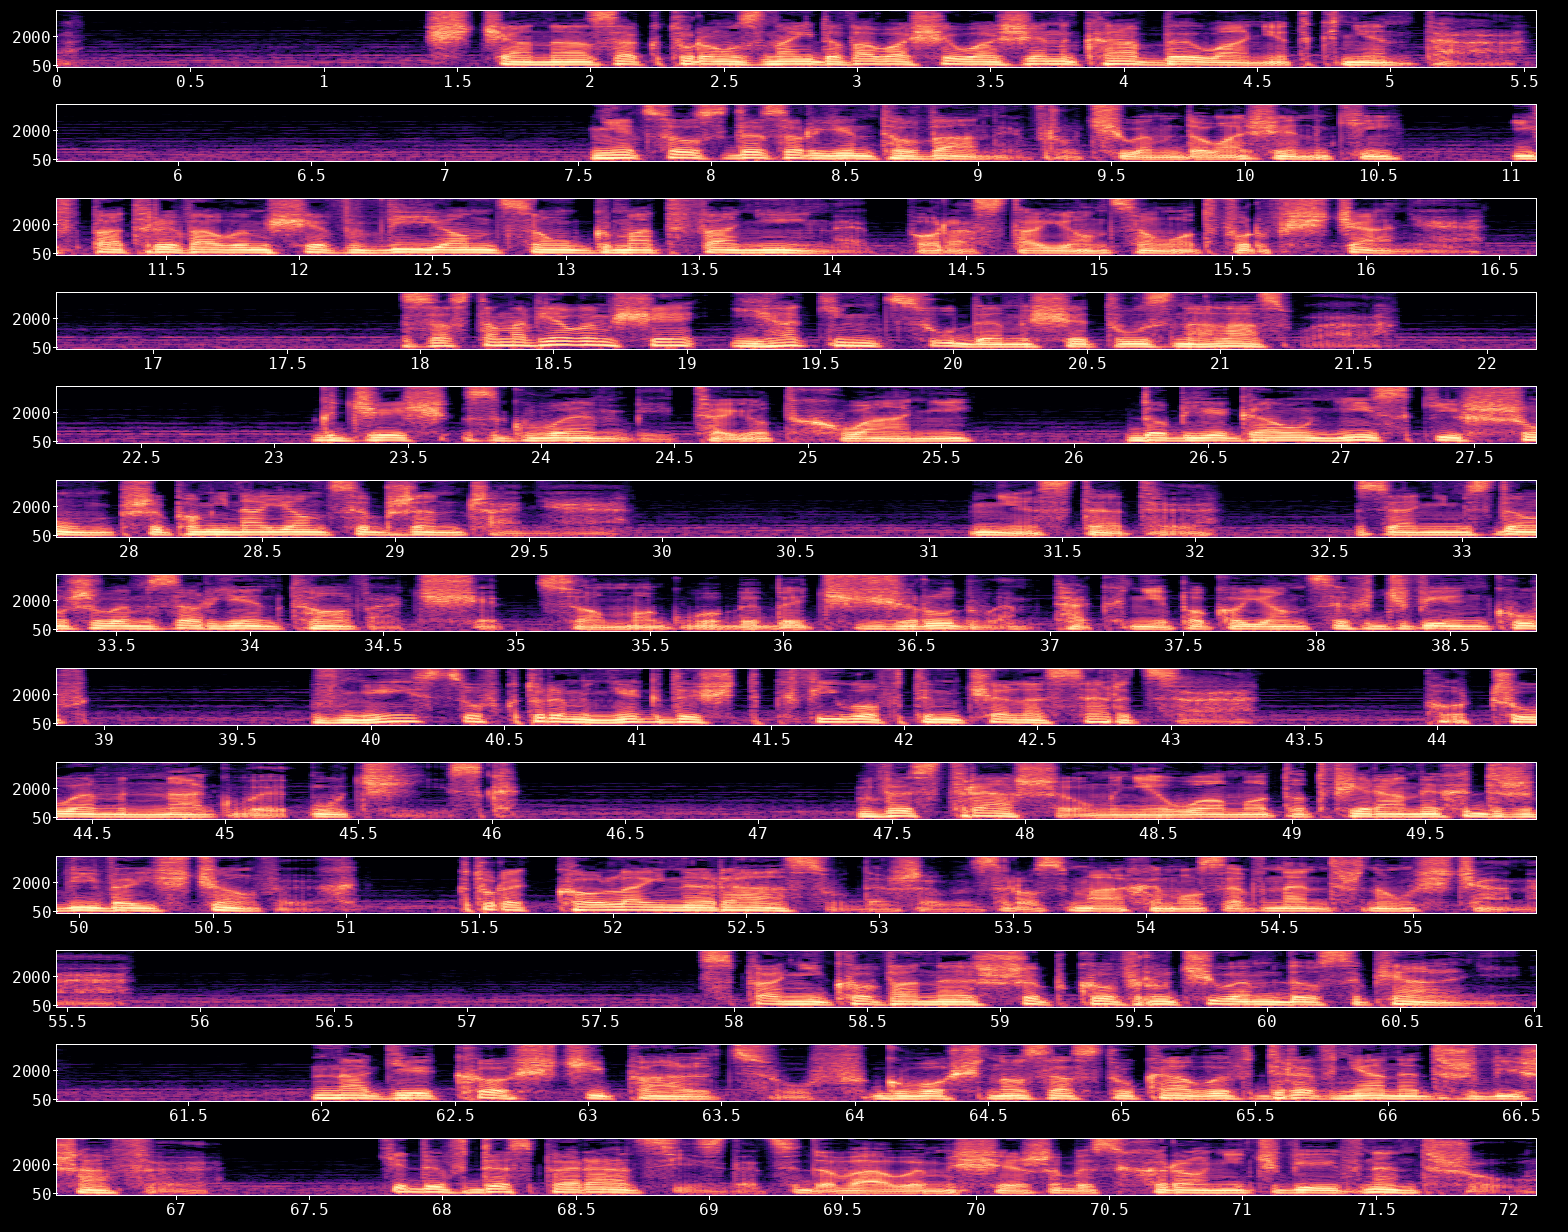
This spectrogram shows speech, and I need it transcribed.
Ściana, za którą znajdowała się łazienka, była nietknięta. Nieco zdezorientowany wróciłem do łazienki i wpatrywałem się w wijącą gmatwaninę porastającą otwór w ścianie. Zastanawiałem się, jakim cudem się tu znalazła. Gdzieś z głębi tej otchłani dobiegał niski szum przypominający brzęczenie. Niestety, zanim zdążyłem zorientować się, co mogłoby być źródłem tak niepokojących dźwięków, w miejscu, w którym niegdyś tkwiło w tym ciele serce, poczułem nagły ucisk. Wystraszył mnie łomot otwieranych drzwi wejściowych, które kolejny raz uderzyły z rozmachem o zewnętrzną ścianę. Spanikowane szybko wróciłem do sypialni Nagie kości palców głośno zastukały w drewniane drzwi szafy, kiedy w desperacji zdecydowałem się, żeby schronić w jej wnętrzu.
